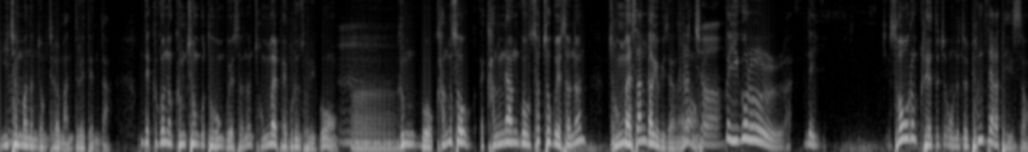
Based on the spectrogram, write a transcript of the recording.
음. 2천만 원 정책을 만들어야 된다. 근데 그거는 금천구, 도봉구에서는 정말 배부른 소리고 음. 어. 금뭐 강서 강남구, 서초구에서는 정말 싼 가격이잖아요. 그렇죠. 그러니까 이거를 근데 서울은 그래도 좀 어느 정도 평지대가 돼 있어.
